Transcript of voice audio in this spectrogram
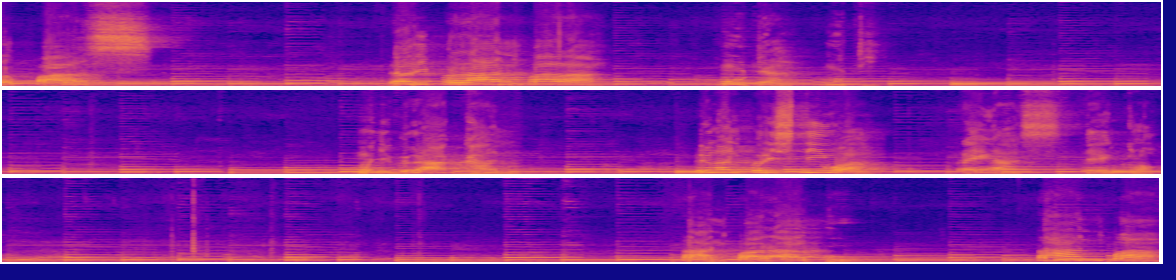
lepas dari peran para muda-mudi. Menyegerakan dengan peristiwa Rengas Dengklok. Tanpa ragu, tanpa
